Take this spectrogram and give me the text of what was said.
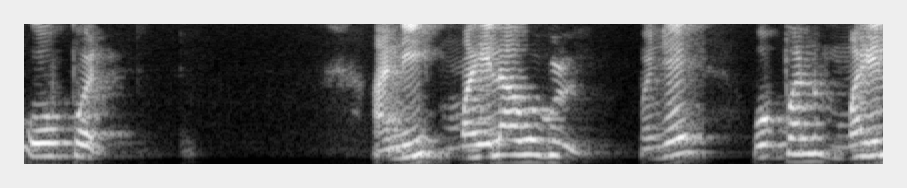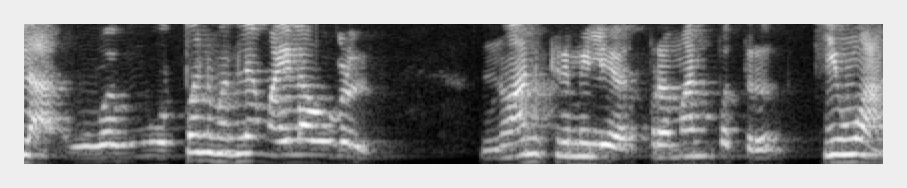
open आणि महिला वगळून म्हणजे ओपन महिला ओपन मधल्या महिला वगळून नॉन क्रिमिलियर प्रमाणपत्र किंवा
